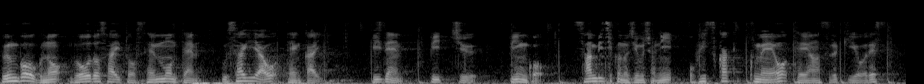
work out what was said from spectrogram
文房具のロードサイト専門店うさぎ屋を展開。備前備中ビンゴ三備地区の事務所にオフィス革命を提案する企業です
